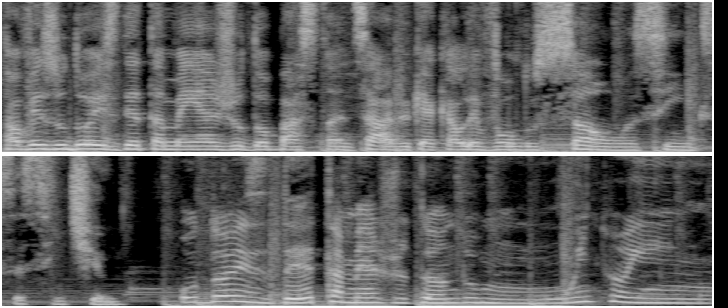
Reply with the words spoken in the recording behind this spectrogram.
talvez o 2D também ajudou bastante, sabe? Que é aquela evolução, assim, que você sentiu. O 2D tá me ajudando muito em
